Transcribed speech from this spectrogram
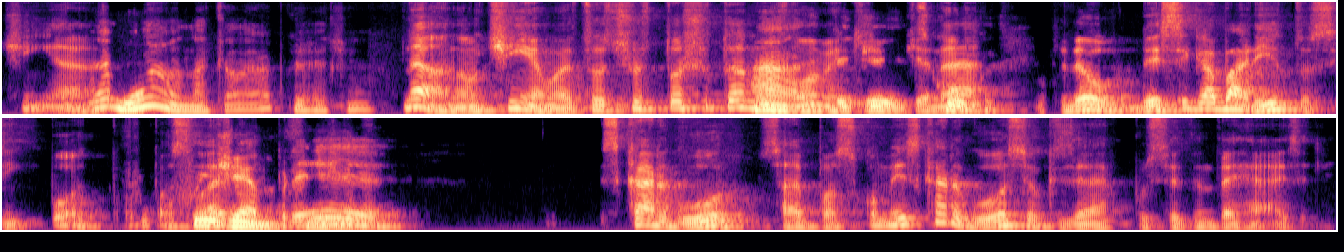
Tinha. É mesmo, naquela época já tinha. Não, não tinha, mas tô, tô chutando ah, os nomes aqui, porque, né? Entendeu? Desse gabarito, assim. Pô, posso lá ingênuo, comprei escargot, sabe? Posso comer escargot se eu quiser, por 70 reais ali.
